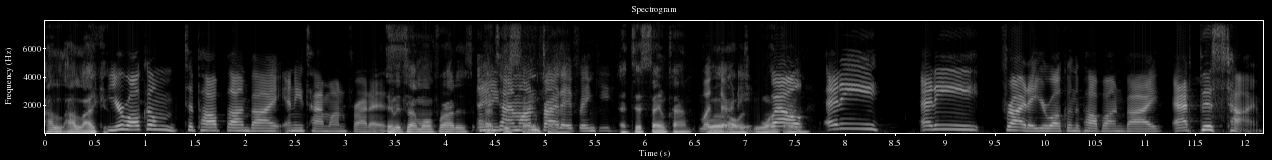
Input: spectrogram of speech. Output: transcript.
I, I like it. You're welcome to pop on by anytime on Fridays. Anytime on Fridays. Anytime on same Friday, time? Frankie. At this same time. Will it 1:30. always be 1:30? Well, any any Friday, you're welcome to pop on by at this time.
